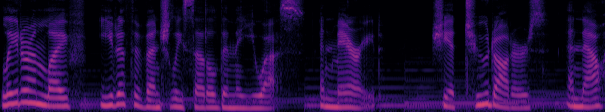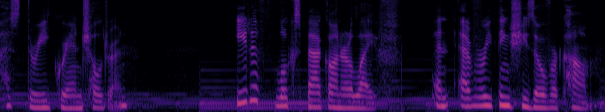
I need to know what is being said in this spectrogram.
Later in life, Edith eventually settled in the US and married. She had two daughters and now has three grandchildren. Edith looks back on her life and everything she's overcome.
